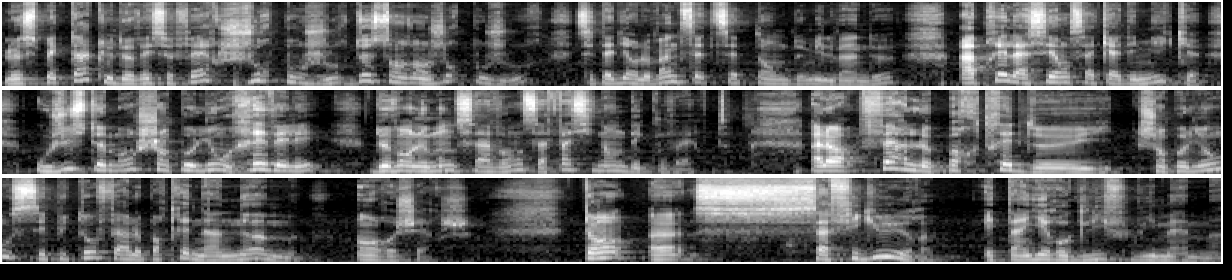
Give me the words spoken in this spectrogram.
Le spectacle devait se faire jour pour jour, 200 ans jour pour jour, c'est-à-dire le 27 septembre 2022, après la séance académique où justement Champollion révélait devant le monde savant sa fascinante découverte. Alors, faire le portrait de Champollion, c'est plutôt faire le portrait d'un homme en recherche. Tant euh, sa figure est un hiéroglyphe lui-même.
